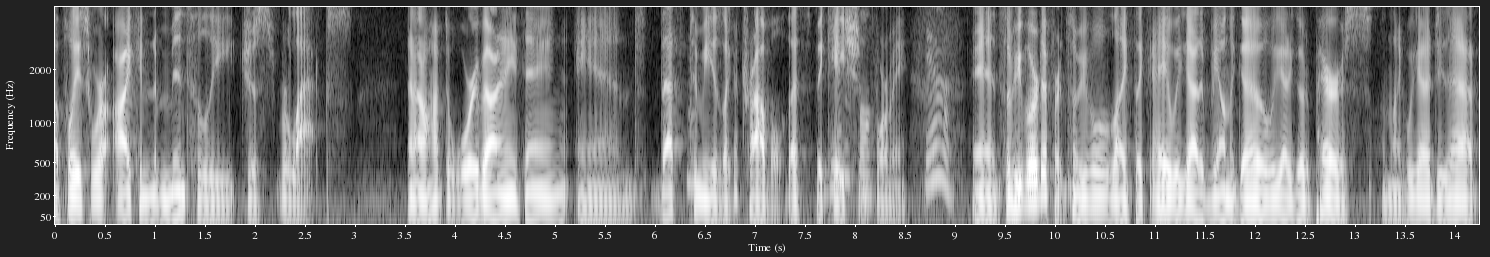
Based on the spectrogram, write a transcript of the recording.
a place where I can mentally just relax and I don't have to worry about anything. And that to me is like a travel. That's vacation Beautiful. for me. Yeah. And some people are different. Some people like like, hey, we got to be on the go. We got to go to Paris. I'm like, we got to do that.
